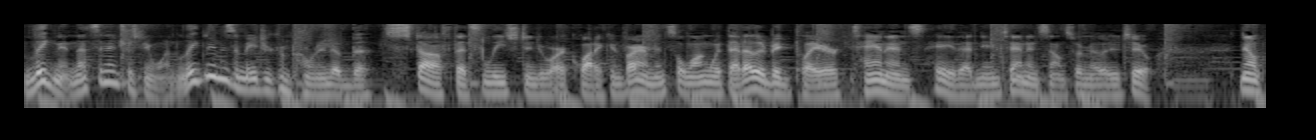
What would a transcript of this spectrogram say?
Lignin, that's an interesting one. Lignin is a major component of the stuff that's leached into our aquatic environments, along with that other big player, tannins. Hey, that name tannin sounds familiar too. Now,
